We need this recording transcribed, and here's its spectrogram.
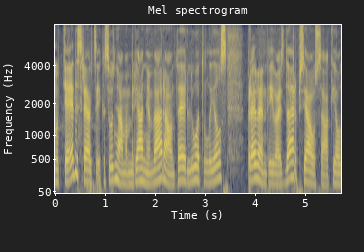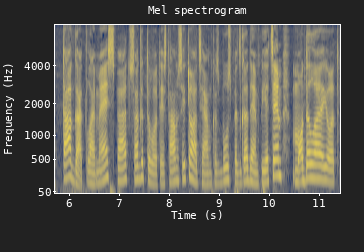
nu, ķēdes reakcija, kas uzņēmumam ir jāņem vērā, un te ir ļoti liels preventīvais darbs jāuzsāk jau tagad, lai mēs spētu sagatavoties tām situācijām, kas būs pēc gadiem pieciem, modelējot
